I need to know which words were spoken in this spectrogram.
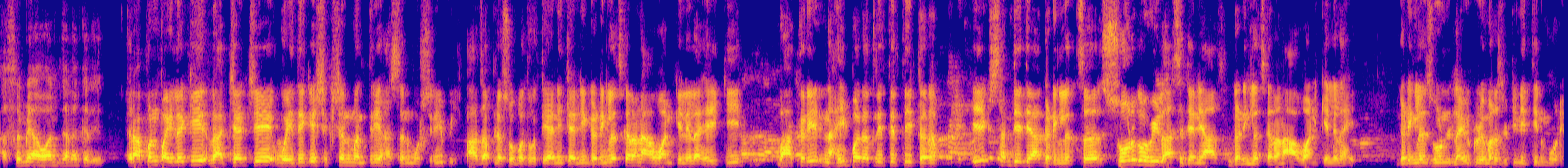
असं मी आवाहन त्यांना करेन. तर आपण पाहिलं की राज्याचे वैद्यकीय शिक्षण मंत्री हसन मुश्रीफ आज आपल्यासोबत होते आणि त्यांनी गडिंग्लजकरांना आवाहन केलेलं आहे की भाकरी नाही परतली तर ती करत एक संधी द्या गडिंग्लजचं स्वर्ग होईल असं त्यांनी आज गडिंग्लजकरांना आवाहन केलेलं आहे. गडिंग्लजहून लाईव्ह टुडे मराठी नितीन मोरे.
